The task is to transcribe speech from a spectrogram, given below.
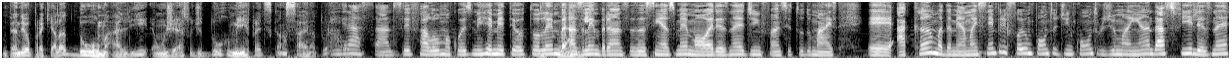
entendeu? Para que ela durma. Ali é um gesto de dormir para descansar, é natural. Engraçado, você falou uma coisa, me remeteu, eu tô lembra as lembranças, assim, as memórias, né, de infância e tudo mais. É, a cama da minha mãe sempre foi um ponto de encontro de manhã das filhas, né?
